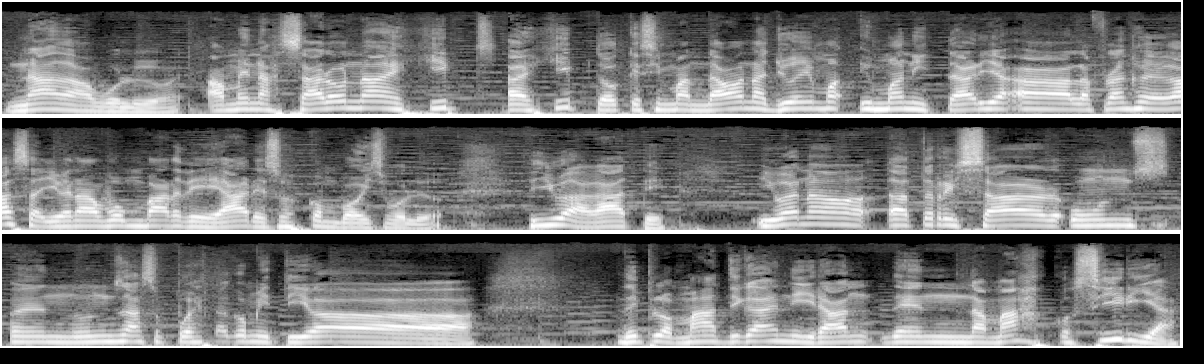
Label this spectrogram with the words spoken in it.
nada, boludo. Amenazaron a, a Egipto que si mandaban ayuda huma- humanitaria a la franja de Gaza iban a bombardear esos convoys, boludo. Divagate. Iban a aterrizar un, en una supuesta comitiva diplomática en Irán, en Damasco, Siria,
